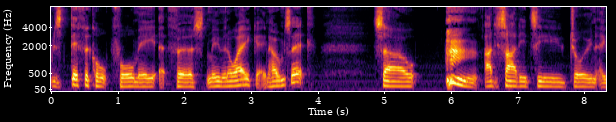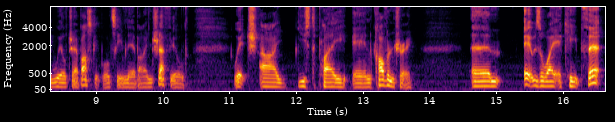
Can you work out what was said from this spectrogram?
was difficult for me at first moving away, getting homesick. So I decided to join a wheelchair basketball team nearby in Sheffield, which I used to play in Coventry. Um, it was a way to keep fit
